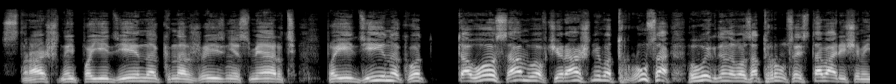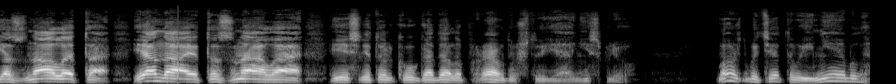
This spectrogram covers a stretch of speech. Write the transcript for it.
страшный поединок на жизнь и смерть, поединок вот того самого вчерашнего труса, выгнанного за трусость товарищами. Я знал это, и она это знала, если только угадала правду, что я не сплю. Может быть, этого и не было.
